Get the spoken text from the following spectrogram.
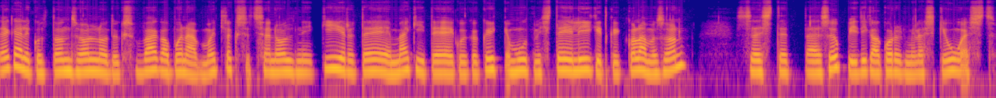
tegelikult on see olnud üks väga põnev, ma ütleks, et see on olnud nii kiirtee, mägitee kui ka kõike muud, mis teeliigid kõik olemas on sest et äh, sa õpid iga kord millestki uuest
